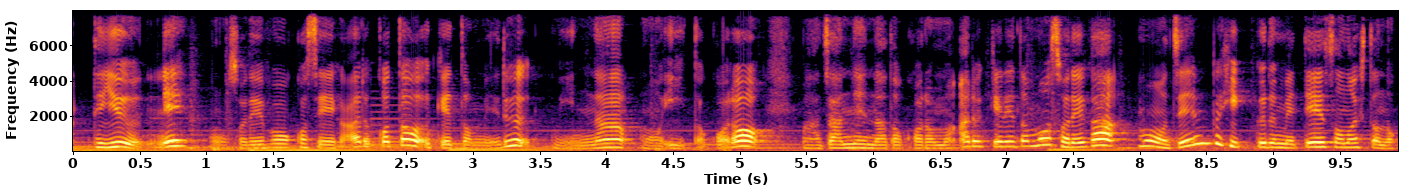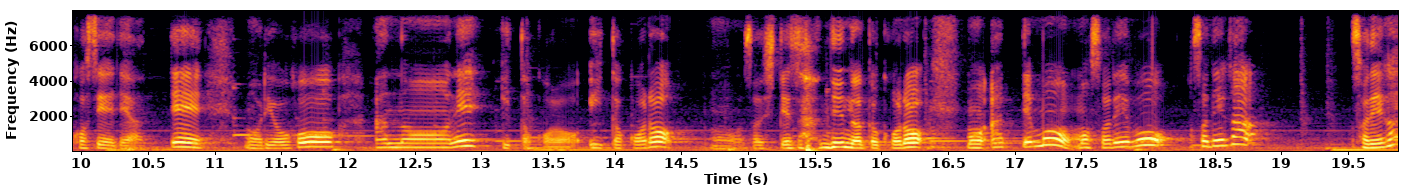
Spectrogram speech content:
っていうねもうそれを個性があることを受け止めるみんなもういいところ、まあ、残念なところもあるけれどもそれがもう全部ひっくるめてその人の個性であってもう両方あのねいいところいいところもうそして残念なところもあってももうそれをそれがそれが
